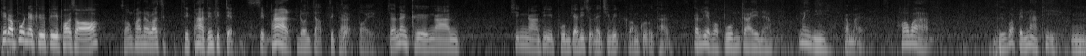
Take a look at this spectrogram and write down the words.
ที่เราพูดเนี่ยคือปีพศ2515ถึง17 15 โดนจับใช่17 ปล่อย ฉะนั้นคืองาน ชิ้นงานที่ภูมิใจที่สุดในชีวิตของคุณอุทัยถ้าเรียกว่าภูมิใจเนี่ยไม่มี ทำไม เพราะว่าถือว่าเป็นหน้าที่อืม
